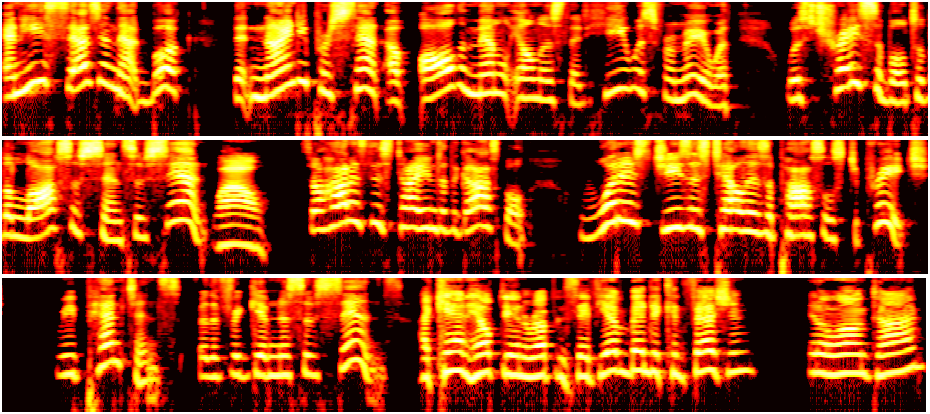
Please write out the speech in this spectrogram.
And he says in that book that 90% of all the mental illness that he was familiar with was traceable to the loss of sense of sin. Wow. So, how does this tie into the gospel? What does Jesus tell his apostles to preach? Repentance for the forgiveness of sins. I can't help to interrupt and say if you haven't been to confession in a long time,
